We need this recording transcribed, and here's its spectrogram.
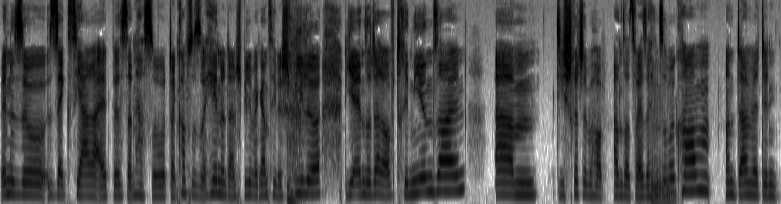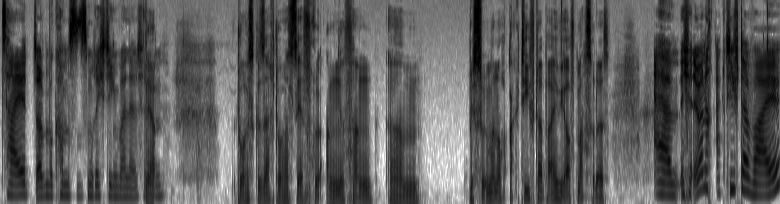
wenn du so sechs Jahre alt bist, dann hast du, dann kommst du so hin und dann spielen wir ganz viele Spiele, die einen so darauf trainieren sollen, ähm, die Schritte überhaupt ansatzweise Mhm. hinzubekommen und dann mit der Zeit, dann bekommst du zum richtigen Ballett hin. Ja. Du hast gesagt, du hast sehr früh angefangen. Ähm, bist du immer noch aktiv dabei? Wie oft machst du das? Ähm, ich bin immer noch aktiv dabei.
